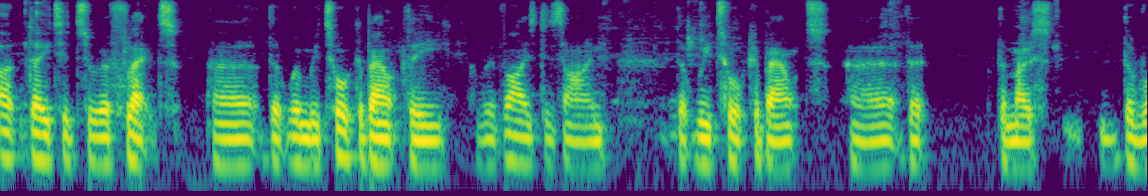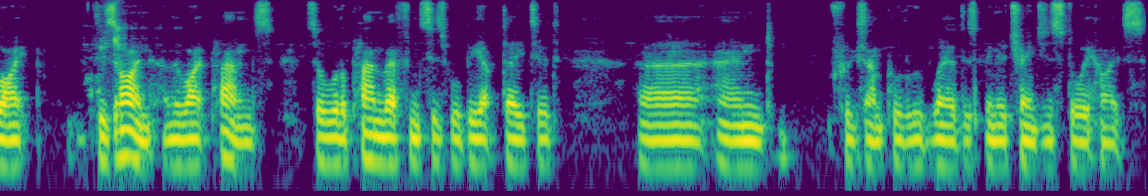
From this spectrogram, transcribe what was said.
updated to reflect uh, that when we talk about the revised design that we talk about uh, that the most the right design and the right plans so all the plan references will be updated uh, and for example where there's been a change in story heights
